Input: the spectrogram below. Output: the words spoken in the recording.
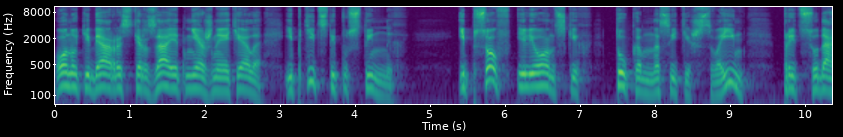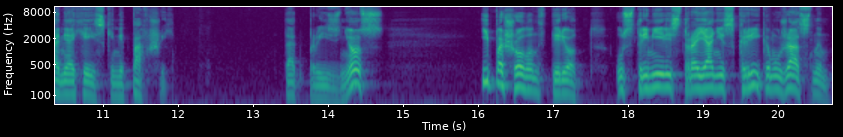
он у тебя растерзает нежное тело, и птиц ты пустынных, и псов илионских туком насытишь своим пред судами ахейскими павший. Так произнес, и пошел он вперед. Устремились трояне с криком ужасным.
